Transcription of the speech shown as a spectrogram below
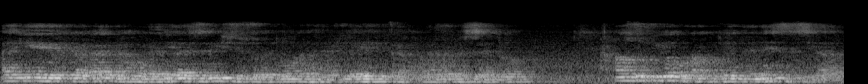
Hay que recalcar que las cooperativas de servicios, sobre todo las de energía eléctrica, las represento, han surgido por una cuestión de necesidad.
